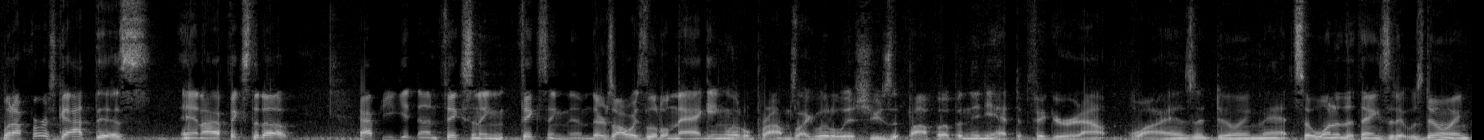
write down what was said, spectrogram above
When I first got this and I fixed it up, after you get done fixing fixing them, there's always little nagging little problems, like little issues that pop up, and then you have to figure it out. Why is it doing that? So one of the things that it was doing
